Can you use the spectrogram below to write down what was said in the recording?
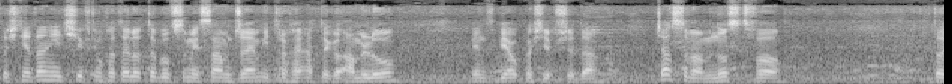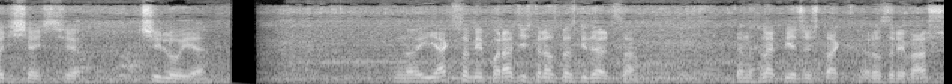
To śniadanie dzisiaj w tym hotelu to był w sumie sam dżem i trochę tego amlu, więc białko się przyda. Czasu mam mnóstwo, to dzisiaj się chilluje. No i jak sobie poradzić teraz bez widelca? Ten chleb bierzesz tak, rozrywasz.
